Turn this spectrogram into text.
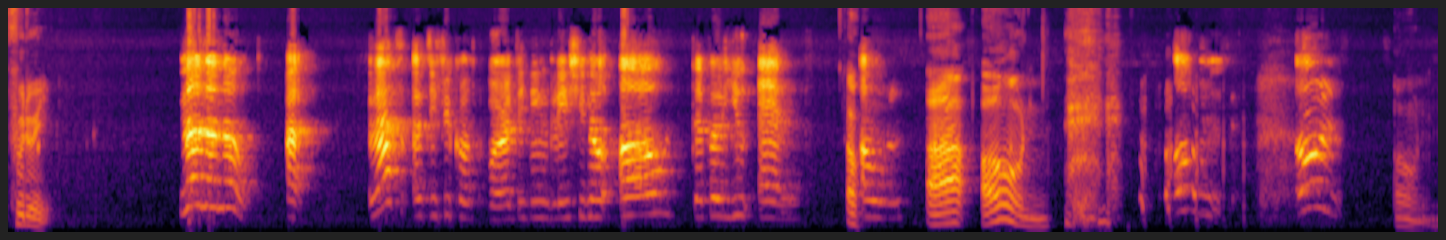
furui. No, no, no. Uh, that's a difficult word in English. You know, O W L. Oh. Old. Uh own. Old. Old. own.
